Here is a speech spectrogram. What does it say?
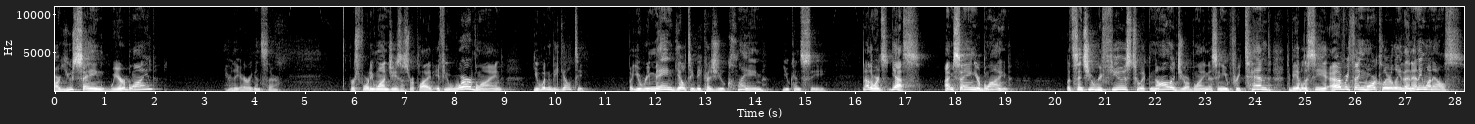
Are you saying we're blind? Hear the arrogance there? Verse 41, Jesus replied, If you were blind, you wouldn't be guilty. But you remain guilty because you claim you can see. In other words, yes, I'm saying you're blind. But since you refuse to acknowledge your blindness and you pretend to be able to see everything more clearly than anyone else,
